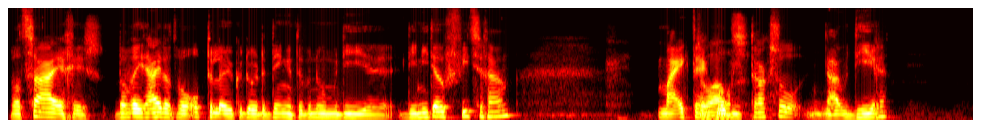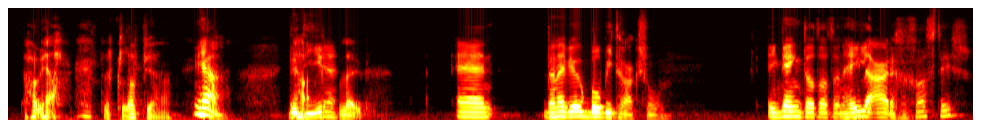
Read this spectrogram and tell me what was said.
wat saaiig is, dan weet hij dat wel op te leuken door de dingen te benoemen die, uh, die niet over fietsen gaan. Maar ik trek Bobby Traxel, nou dieren. Oh ja, dat klopt ja. Ja, de ja, dieren. Leuk. En dan heb je ook Bobby Traxel. Ik denk dat dat een hele aardige gast is.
